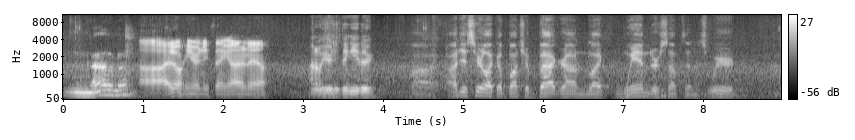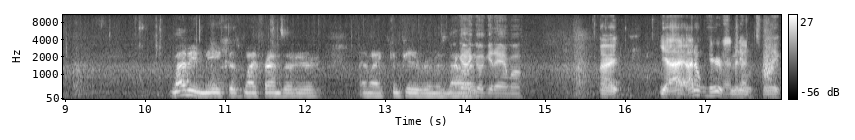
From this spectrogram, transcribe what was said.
Mm, I don't know. Uh, I don't hear anything. I don't know. I don't hear anything either. Uh, I just hear like a bunch of background, like wind or something. It's weird. Might be me because my friends are here, and my computer room is now. I gotta like- go get ammo. All right. Yeah, I, I don't hear it from try. anyone's mic.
